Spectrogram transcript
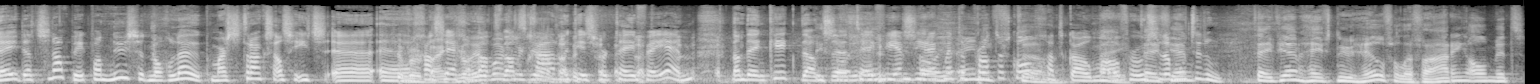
Nee, dat snap ik, want nu is het nog leuk. Maar straks als ze iets eh, eh, gaan zeggen wat, wat schadelijk is voor TVM... dan denk ik dat Ik eh, TVM direct met een protocol gaat komen... Nee, over hoe ze dat moeten doen. TVM heeft nu heel veel ervaring al met...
